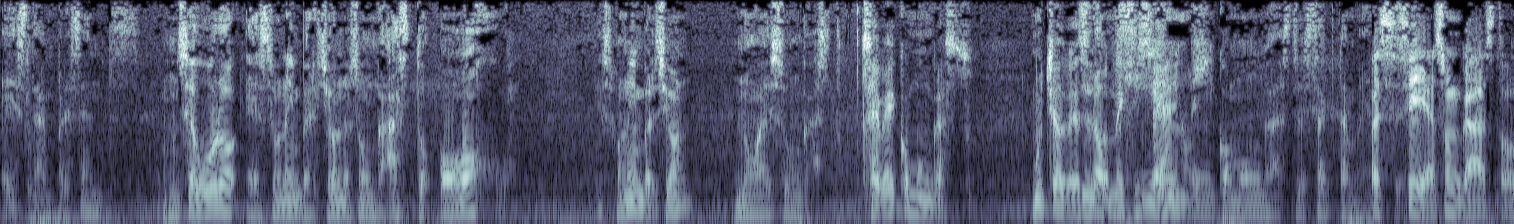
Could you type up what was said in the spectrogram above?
están presentes. Un seguro es una inversión, es un gasto. Ojo, es una inversión, no es un gasto. Se ve como un gasto. Muchas veces lo los mexicanos como un gasto, exactamente. Pues sí, es un gasto,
